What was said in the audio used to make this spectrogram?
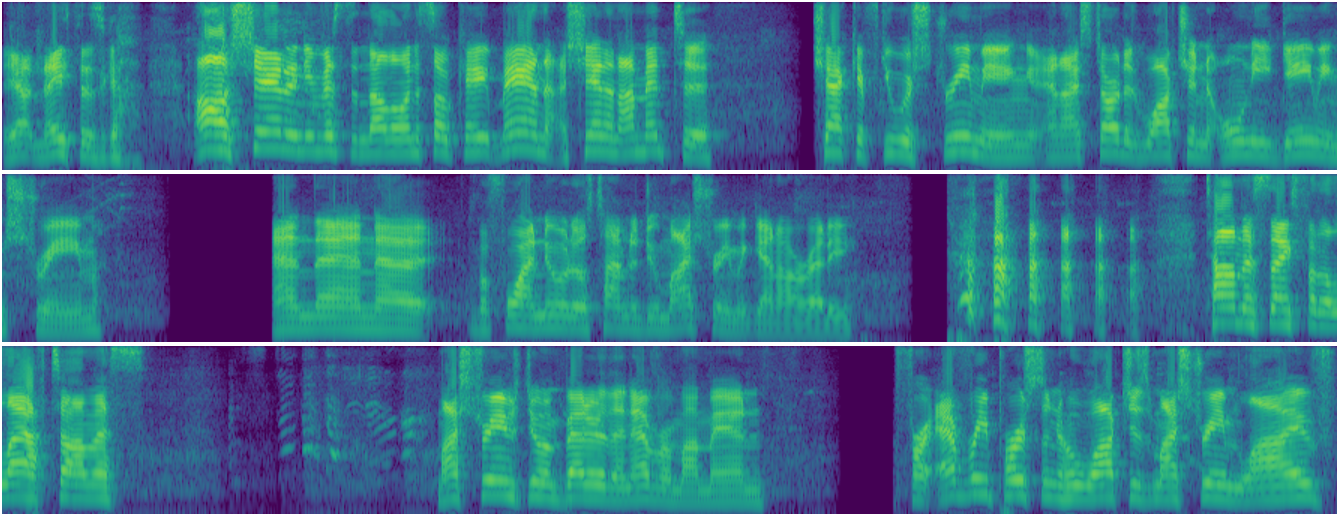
Yeah, Nathan's got. Oh, Shannon, you missed another one. It's okay, man. Shannon, I meant to check if you were streaming, and I started watching Oni Gaming stream, and then uh, before I knew it, it was time to do my stream again already. Thomas, thanks for the laugh, Thomas. My stream's doing better than ever, my man. For every person who watches my stream live,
